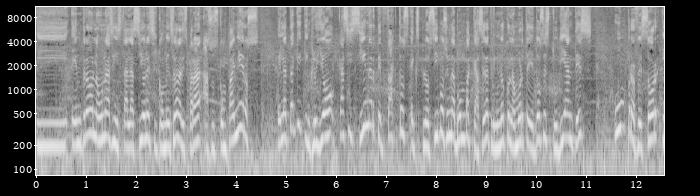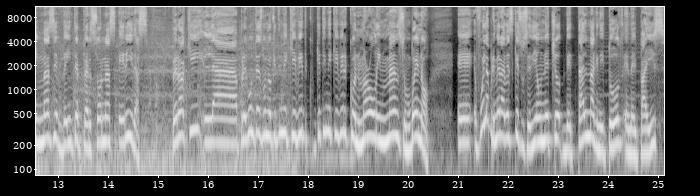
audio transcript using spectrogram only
y entraron a unas instalaciones y comenzaron a disparar a sus compañeros. El ataque que incluyó casi 100 artefactos explosivos y una bomba casera terminó con la muerte de dos estudiantes, un profesor y más de 20 personas heridas. Pero aquí la pregunta es, bueno, ¿qué tiene que ver, qué tiene que ver con Marilyn Manson? Bueno, Eh, fue la primera vez que sucedía un hecho de tal magnitud en el país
